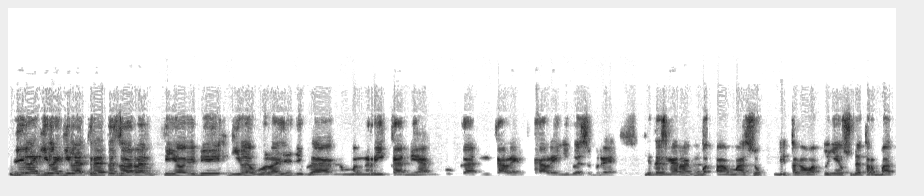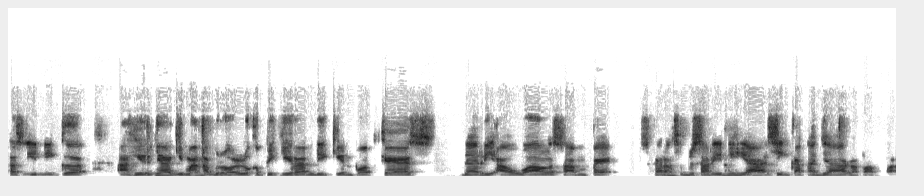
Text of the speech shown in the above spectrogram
Gila gila gila. Ternyata seorang Tio ini gila bolanya juga mengerikan ya, bukan kaleng-kaleng juga sebenarnya. Kita sekarang uh, masuk di tengah waktunya yang sudah terbatas ini ke akhirnya gimana bro? Lo kepikiran bikin podcast dari awal sampai sekarang sebesar ini ya singkat aja nggak apa-apa.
